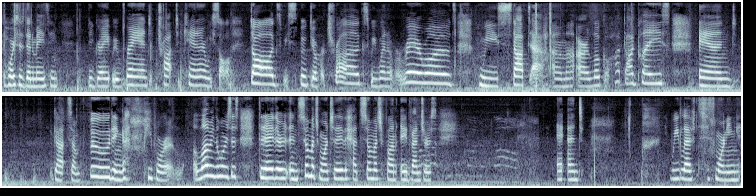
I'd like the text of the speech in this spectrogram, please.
the horses did amazing. Did great. We ran to trot to canter. We saw dogs. We spooked over trucks. We went over railroads. We stopped at um, our local hot dog place and got some food and got people were loving the horses. Today they're and so much more. Today they had so much fun adventures and we left this morning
